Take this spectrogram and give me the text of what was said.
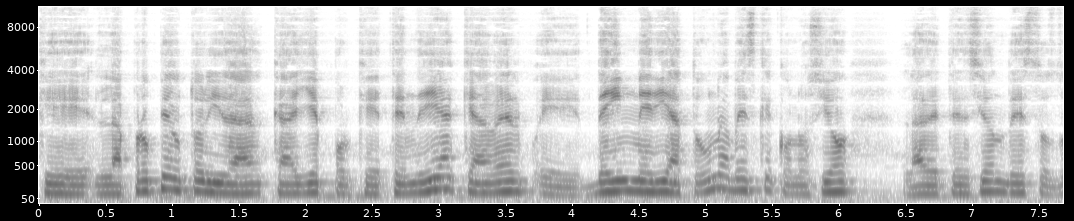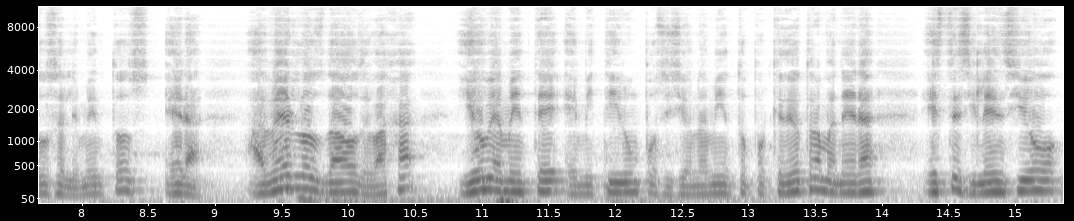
que la propia autoridad calle porque tendría que haber eh, de inmediato, una vez que conoció la detención de estos dos elementos, era haberlos dado de baja y obviamente emitir un posicionamiento, porque de otra manera este silencio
